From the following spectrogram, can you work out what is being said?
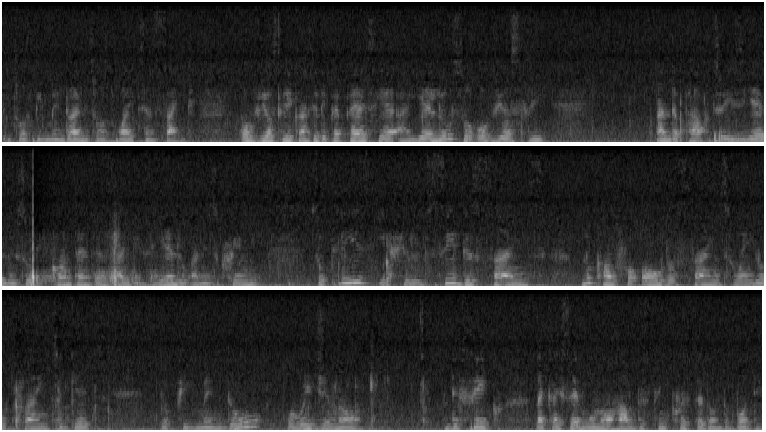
it was pigmento and it was white inside. Obviously you can see the peppers here are yellow so obviously and the pack too is yellow. So the content inside is yellow and it's creamy so please if you see these signs look out for all those signs when you're trying to get your pigmento original the fake like i said will not have this thing crested on the body.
